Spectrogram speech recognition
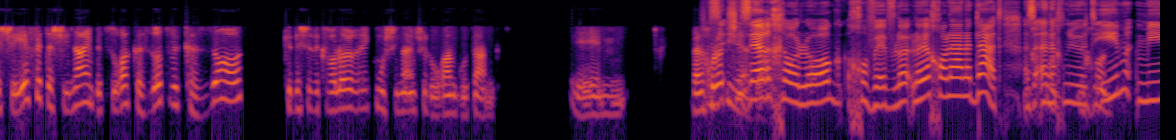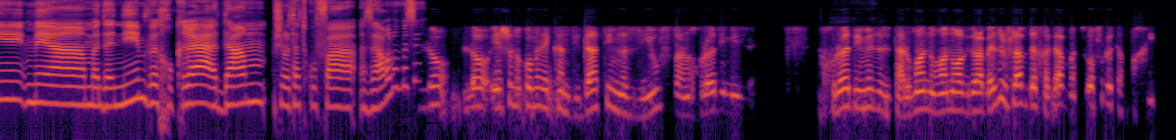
תשייף את השיניים בצורה כזאת וכזאת, כדי שזה כבר לא יראה כמו שיניים של אורנגוטנג. אמ, ואנחנו לא יודעים... שזה ארכיאולוג חובב לא, לא יכול היה לדעת. אז נכון, אנחנו נכון. יודעים נכון. מי מהמדענים וחוקרי האדם של אותה תקופה עזר לו בזה? לא, לא, יש לנו כל מיני קנדידטים לזיוף, ואנחנו לא יודעים מי זה. אנחנו לא יודעים מי זה, זו תעלומה נורא נורא גדולה. באיזשהו שלב, דרך אגב, מצאו אפילו את הפחית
